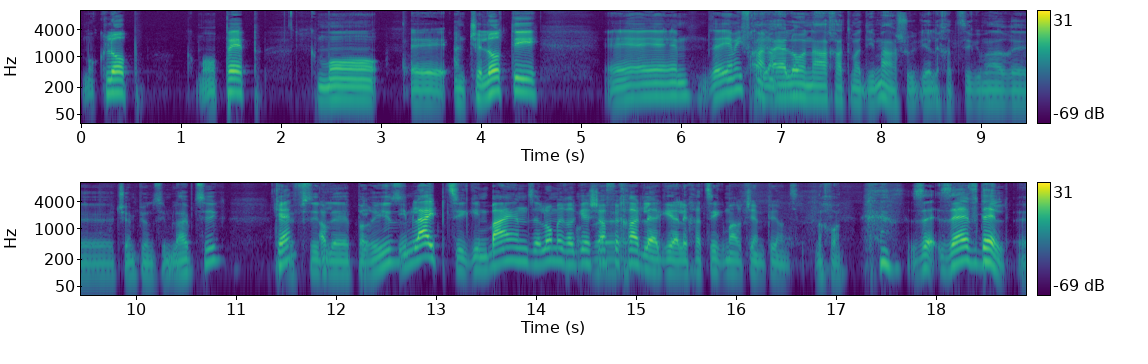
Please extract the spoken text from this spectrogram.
כמו קלופ, כמו פפ, כמו אה, אנצ'לוטי. אה, זה יהיה מבחן. היה לו עונה אחת מדהימה, שהוא הגיע לחצי גמר צ'מפיונס עם לייפציג. כן. הפסיד אבל- לפריז. עם לייפציג, עם ביירן, זה לא מרגש ו- אף אחד להגיע לחצי גמר צ'מפיונס. נכון. זה זה ההבדל. אה,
